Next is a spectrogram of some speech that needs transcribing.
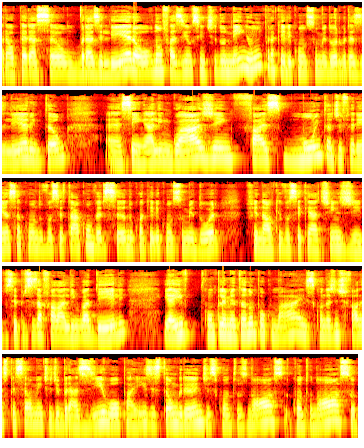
para a operação brasileira ou não faziam sentido nenhum para aquele consumidor brasileiro. Então, é, sim, a linguagem faz muita diferença quando você está conversando com aquele consumidor final que você quer atingir. Você precisa falar a língua dele. E aí, complementando um pouco mais, quando a gente fala especialmente de Brasil ou países tão grandes quanto, os nosso, quanto o nosso,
